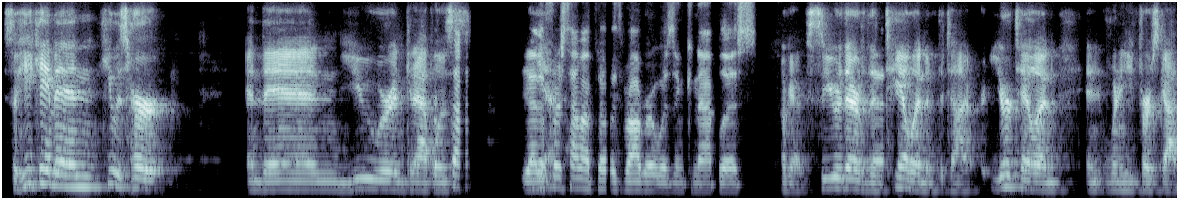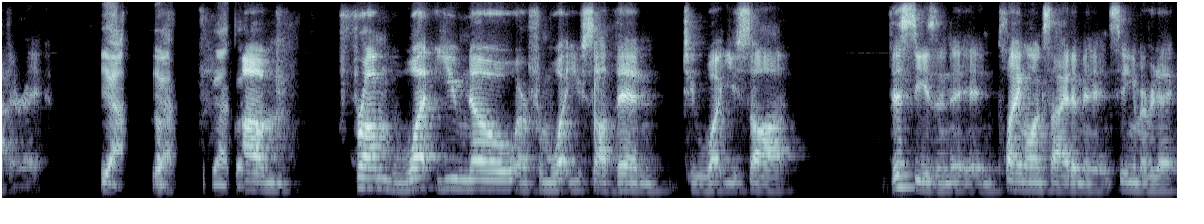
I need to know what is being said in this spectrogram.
So he came in, he was hurt, and then you were in Kannapolis. Yeah, the yeah. first time I played with Robert was in Kannapolis. Okay, so you were there for the tail end of the time, your tail end, and when he first got there, right? Yeah, yeah, okay. exactly. Um, from what you know, or from what you saw then to what you saw this season, and playing alongside him and seeing him every day,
